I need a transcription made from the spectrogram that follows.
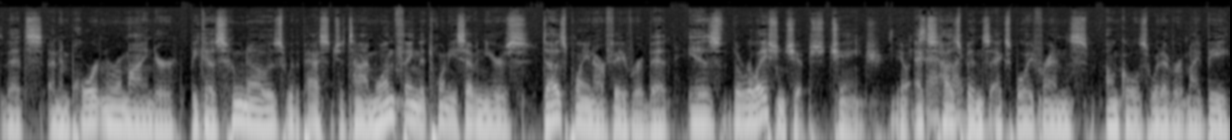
that's an important reminder because who knows with the passage of time, one thing that 27 years does play in our favor a bit is the relationships change. You know, Exactly. ex-husbands, ex-boyfriends, uncles, whatever it might be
